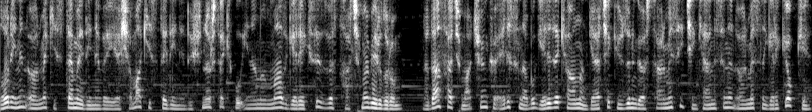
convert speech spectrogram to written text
Lori'nin ölmek istemediğini ve yaşamak istediğini düşünürsek bu inanılmaz gereksiz ve saçma bir durum. Neden saçma? Çünkü Addison'a bu gerizekalının gerçek yüzünü göstermesi için kendisinin ölmesine gerek yok ki.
